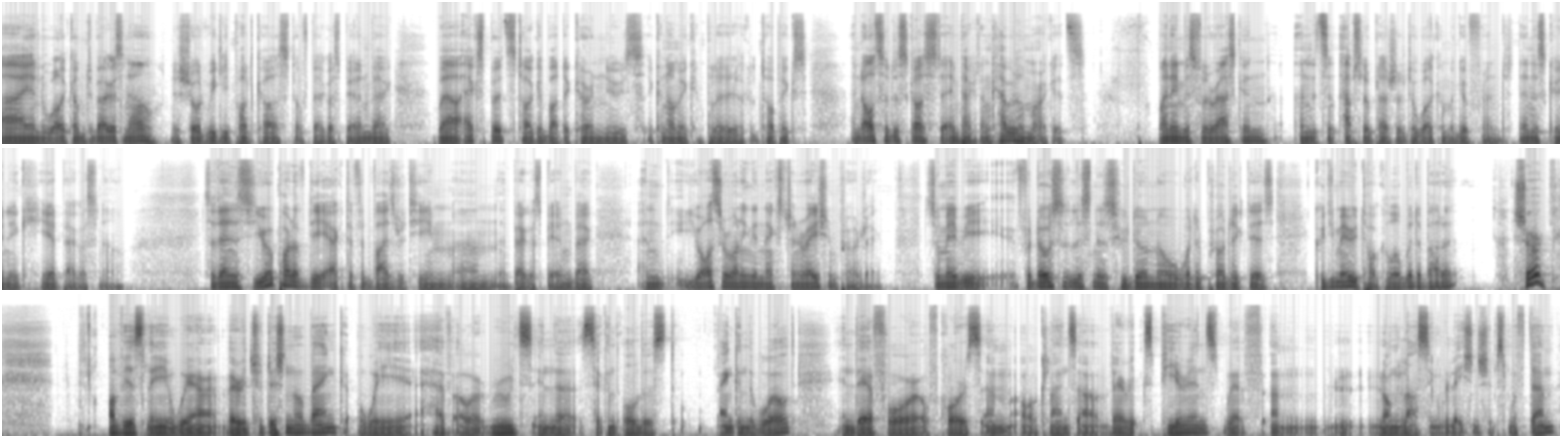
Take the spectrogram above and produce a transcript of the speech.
Hi, and welcome to Bergos Now, the short weekly podcast of Bergos Berenberg, where our experts talk about the current news, economic and political topics, and also discuss the impact on capital markets. My name is Phil Raskin, and it's an absolute pleasure to welcome a good friend, Dennis König, here at Bergos Now. So, Dennis, you are part of the active advisory team um, at Bergos Berenberg, and you're also running the Next Generation project. So, maybe for those listeners who don't know what the project is, could you maybe talk a little bit about it? Sure. Obviously, we are a very traditional bank. We have our roots in the second oldest bank in the world, and therefore, of course, um, our clients are very experienced. We have um, long lasting relationships with them.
